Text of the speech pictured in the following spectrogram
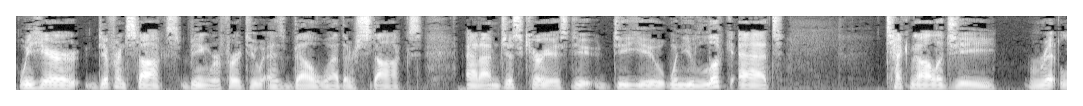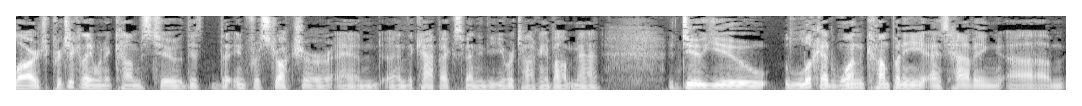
we hear different stocks being referred to as bellwether stocks, and I'm just curious. Do do you when you look at technology writ large, particularly when it comes to the, the infrastructure and, and the capex spending that you were talking about, Matt. Do you look at one company as having um,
